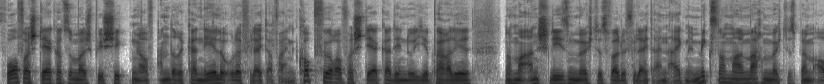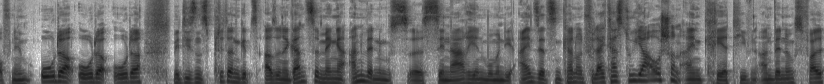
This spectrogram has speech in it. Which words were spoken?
Vorverstärker zum Beispiel schicken auf andere Kanäle oder vielleicht auf einen Kopfhörerverstärker, den du hier parallel nochmal anschließen möchtest, weil du vielleicht einen eigenen Mix nochmal machen möchtest beim Aufnehmen oder, oder, oder. Mit diesen Splittern gibt es also eine ganze Menge Anwendungsszenarien, wo man die einsetzen kann und vielleicht hast du ja auch schon einen kreativen Anwendungsfall,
